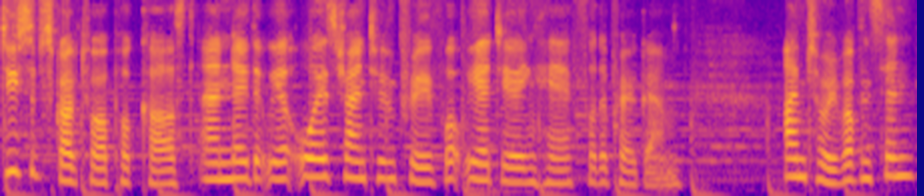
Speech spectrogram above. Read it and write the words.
Do subscribe to our podcast and know that we are always trying to improve what we are doing here for the programme. I'm Tori Robinson.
